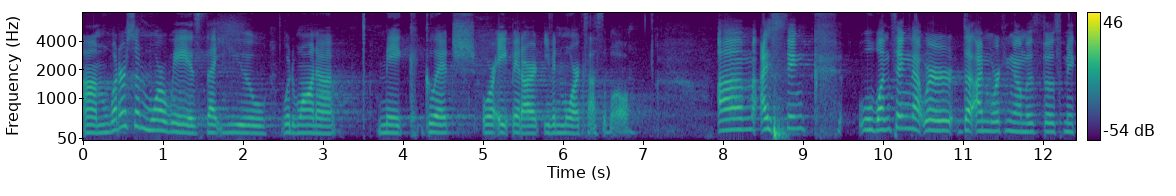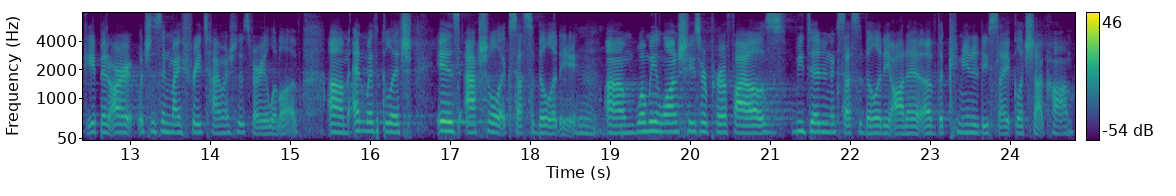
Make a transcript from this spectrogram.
Um, what are some more ways that you would want to make Glitch or 8-bit art even more accessible? Um, I think well, one thing that we're that I'm working on with both Make 8-Bit Art, which is in my free time, which is very little of, um, and with Glitch, is actual accessibility. Mm. Um, when we launched user profiles, we did an accessibility audit of the community site, glitch.com.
